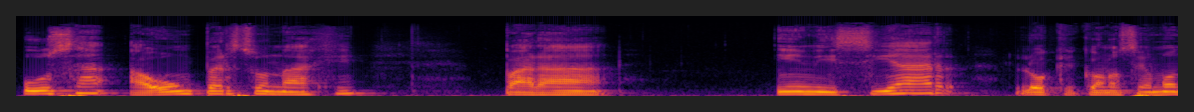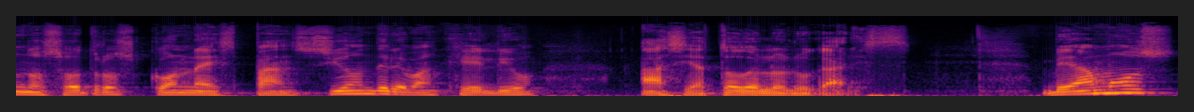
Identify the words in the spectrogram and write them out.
usa a un personaje para iniciar lo que conocemos nosotros con la expansión del Evangelio hacia todos los lugares. Veamos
